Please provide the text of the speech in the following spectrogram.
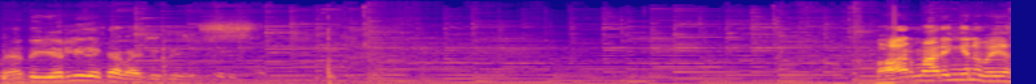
मैं तो ईयरली देखा है भाई बाहर मारेंगे ना भैया?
